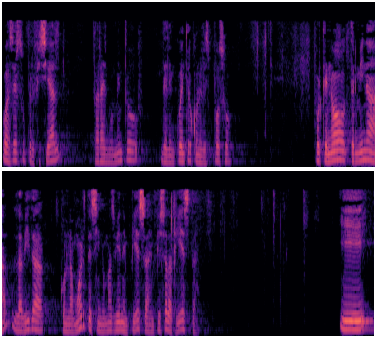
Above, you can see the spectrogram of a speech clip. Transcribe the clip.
o a ser superficial para el momento del encuentro con el esposo, porque no termina la vida con la muerte, sino más bien empieza, empieza la fiesta. Y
